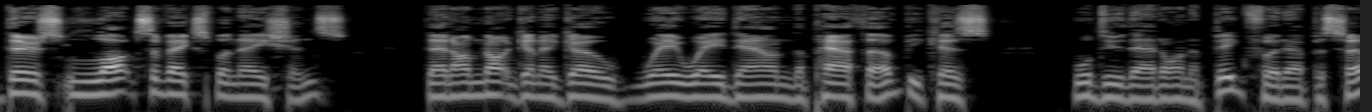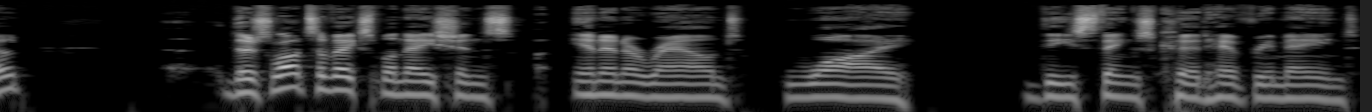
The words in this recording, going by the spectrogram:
there's lots of explanations that I'm not going to go way way down the path of because we'll do that on a Bigfoot episode. There's lots of explanations in and around why these things could have remained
